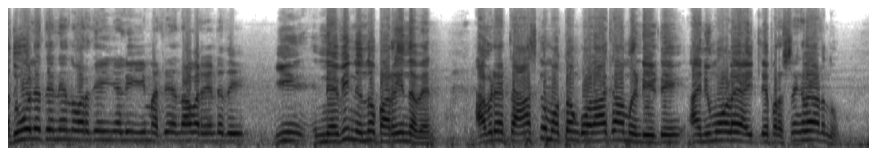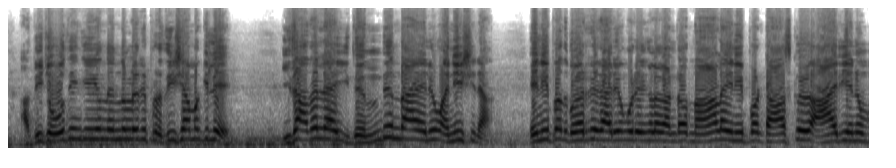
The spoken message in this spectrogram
അതുപോലെ തന്നെ എന്ന് പറഞ്ഞു കഴിഞ്ഞാൽ ഈ മറ്റേ എന്താ പറയേണ്ടത്? ഈ നെവിൻ എന്ന് പറയുന്നവൻ അവിടെ ടാസ്ക് മൊത്തം കൊളാക്കാൻ വേണ്ടിയിട്ട് അനുമോളായിട്ടുള്ള പ്രശ്നങ്ങൾ നടന്നു. അത് ചോദ്യം ചെയ്യും എന്നുള്ളൊരു പ്രതീക്ഷ നമുക്കില്ലേ? ഇതല്ല ഇതെന്തെന്തായാലും അനീഷിന. ഇനിയിപ്പോൾ വേറൊരു കാര്യം കൂടി നിങ്ങൾ കണ്ടോ നാളെ ഇനിയിപ്പോൾ ടാസ്ക് ആര്യനും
